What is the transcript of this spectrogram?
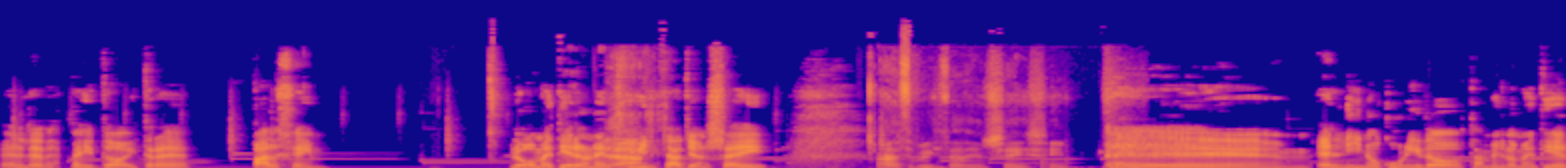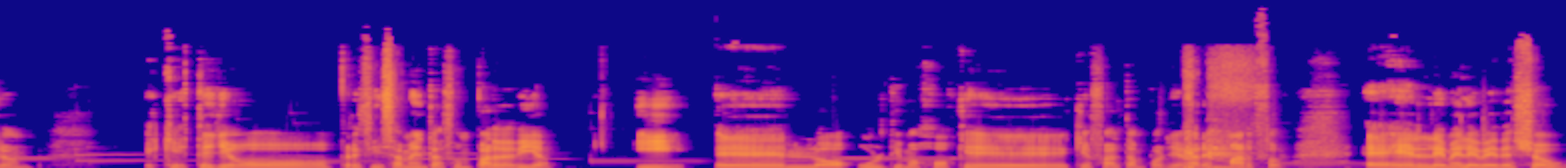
el Dead Space 2 y 3, Valheim. Luego metieron el. Civilization 6. Ah, Civilization 6, sí. Eh, el Nino Kuni 2 también lo metieron. Es que este llegó precisamente hace un par de días. Y eh, los últimos juegos que, que faltan por llegar en marzo es el MLB The Show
